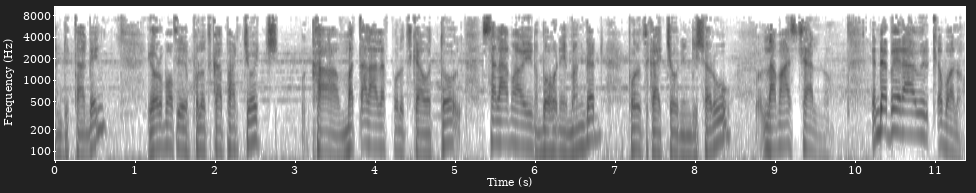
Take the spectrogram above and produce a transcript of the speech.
እንድታገኝ የኦሮሞ የፖለቲካ ፓርቲዎች ከመጠላለፍ ፖለቲካ ወጥቶ ሰላማዊ በሆነ መንገድ ፖለቲካቸውን እንዲሰሩ ለማስቻል ነው። እንደ ብሔራዊ እርቅ በለው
